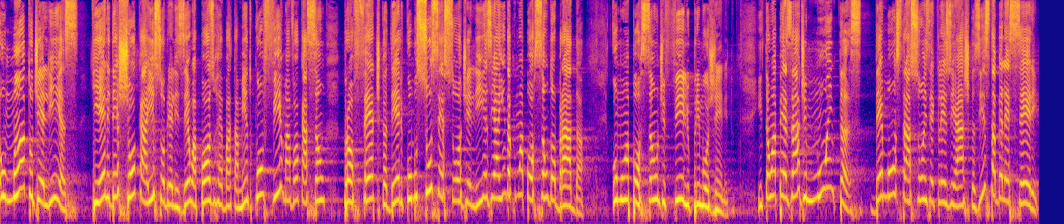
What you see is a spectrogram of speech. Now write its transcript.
o manto de Elias que ele deixou cair sobre Eliseu após o arrebatamento, confirma a vocação profética dele como sucessor de Elias e ainda com uma porção dobrada, como uma porção de filho primogênito. Então, apesar de muitas demonstrações eclesiásticas estabelecerem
